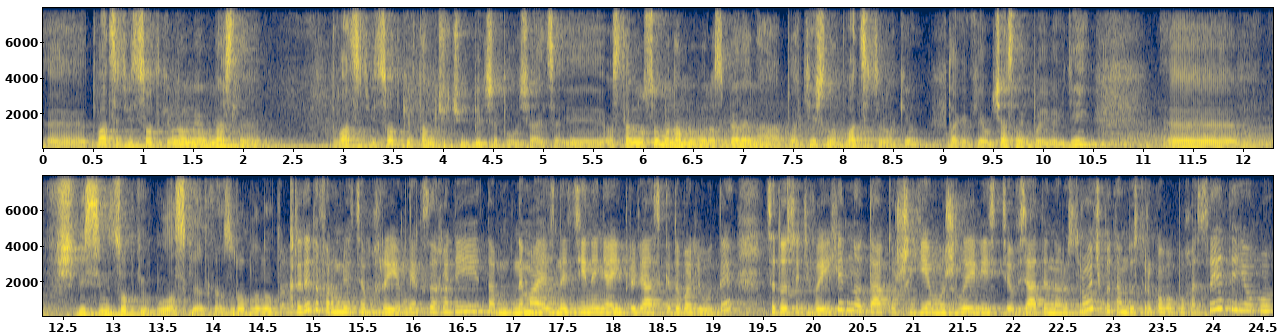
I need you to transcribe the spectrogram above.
Е, 20% ну, ми внесли 20%, там чуть-чуть більше виходить. І останню суму нам розбили на платіж на 20 років, так як я учасник бойових дій. е, 8% була скидка зроблена. Кредит оформлюється в гривнях взагалі, там немає знецінення і прив'язки до валюти. Це досить вигідно. Також є можливість взяти на розстрочку, там достроково погасити його.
